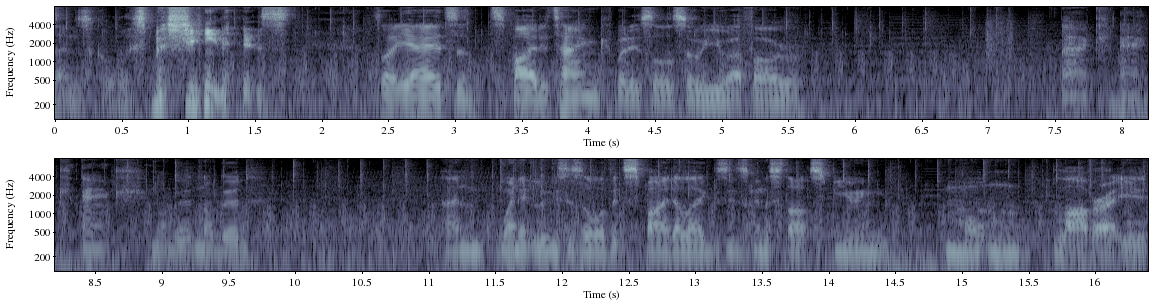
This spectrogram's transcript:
Nonsensical this machine is. Like, yeah, it's a spider tank, but it's also a UFO. Ack, ack, ack. Not good, not good. And when it loses all of its spider legs, it's gonna start spewing molten lava at you.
